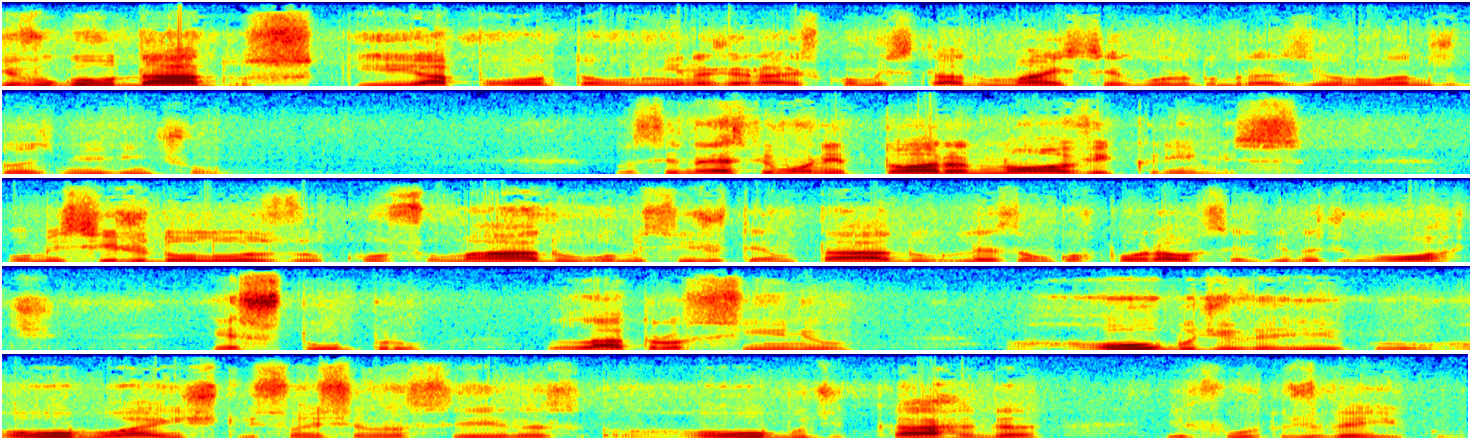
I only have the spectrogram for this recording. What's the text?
divulgou dados que apontam Minas Gerais como o estado mais seguro do Brasil no ano de 2021. O Sinesp monitora nove crimes: homicídio doloso consumado, homicídio tentado, lesão corporal seguida de morte, estupro, latrocínio, roubo de veículo, roubo a instituições financeiras, roubo de carga e furto de veículo.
